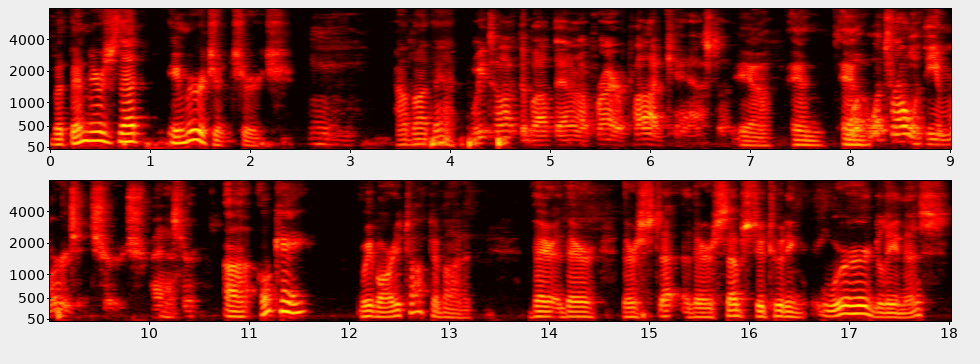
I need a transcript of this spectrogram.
But then there's that emergent church. Mm. How about that? We talked about that on a prior podcast. Yeah, and What- What's wrong with the emergent church, Pastor? uh, okay, we've already talked about it. They're they're they're stu- they're substituting wordliness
